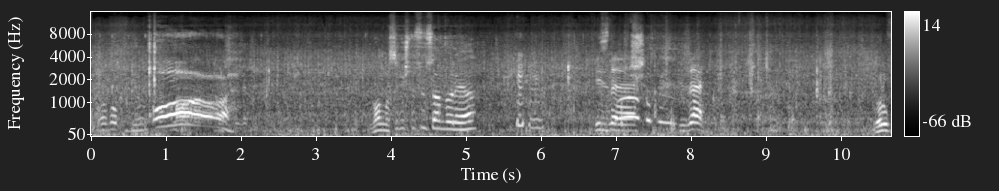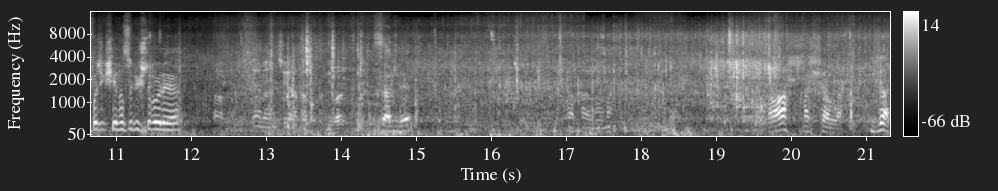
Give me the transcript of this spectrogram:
abi, Sar. Oh! Lan nasıl güçlüsün sen böyle ya? Biz de. Güzel. Lan ufacık şey nasıl güçlü böyle ya? Hemen şey atalım. Divar. Sen de. Ah maşallah. Güzel.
